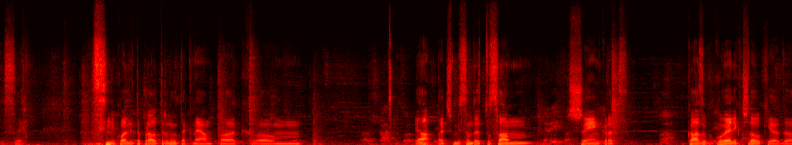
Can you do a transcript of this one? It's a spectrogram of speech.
da se, da se nikoli ni ta pravi trenutek, ne, ampak um, ja, pač mislim, da je to sam še enkrat pokazal, kako velik človek je, da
